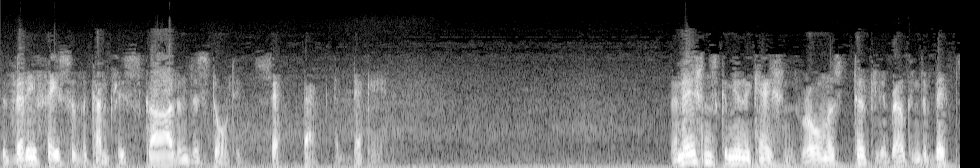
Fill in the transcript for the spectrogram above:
the very face of the country scarred and distorted, set back a decade. The nation's communications were almost totally broken to bits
